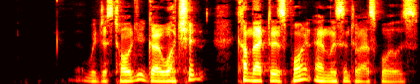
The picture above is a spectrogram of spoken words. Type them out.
we just told you, go watch it, come back to this point and listen to our spoilers.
